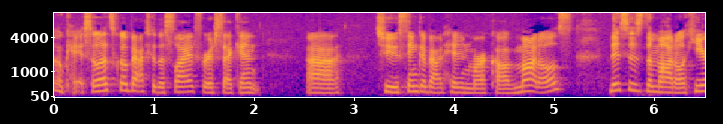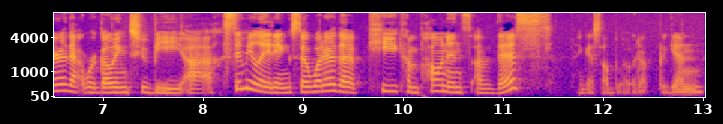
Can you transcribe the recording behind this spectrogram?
Okay, so let's go back to the slide for a second. Uh, to think about hidden Markov models. This is the model here that we're going to be uh, simulating. So what are the key components of this? I guess I'll blow it up again.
